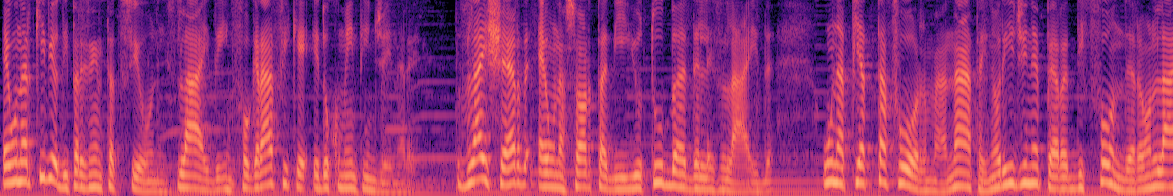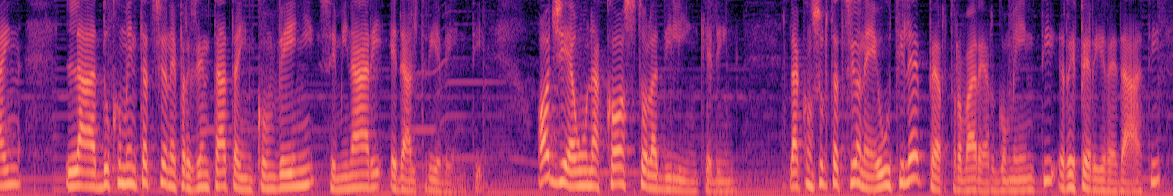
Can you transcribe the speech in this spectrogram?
È un archivio di presentazioni, slide, infografiche e documenti in genere. SlideShare è una sorta di YouTube delle slide, una piattaforma nata in origine per diffondere online la documentazione presentata in convegni, seminari ed altri eventi. Oggi è una costola di LinkedIn. La consultazione è utile per trovare argomenti, reperire dati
